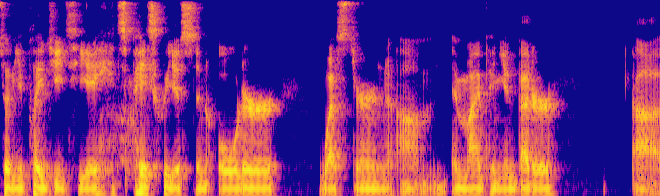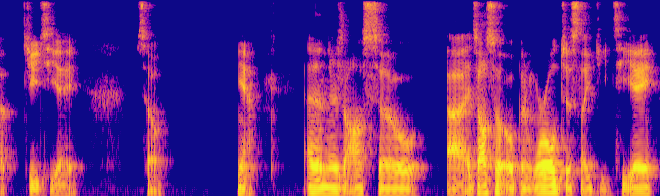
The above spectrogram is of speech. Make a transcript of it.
so if you play GTA, it's basically just an older Western, um, in my opinion, better uh, GTA. So yeah, and then there's also uh, it's also open world, just like GTA,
